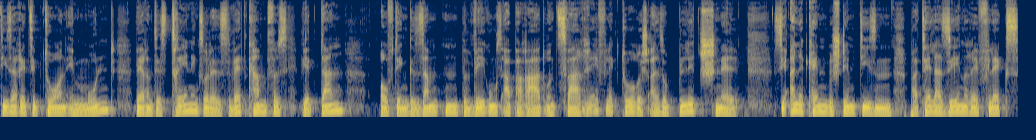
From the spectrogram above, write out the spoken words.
dieser Rezeptoren im Mund während des Trainings oder des Wettkampfes wirkt dann auf den gesamten Bewegungsapparat und zwar reflektorisch, also blitzschnell. Sie alle kennen bestimmt diesen Patellasehnenreflex,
